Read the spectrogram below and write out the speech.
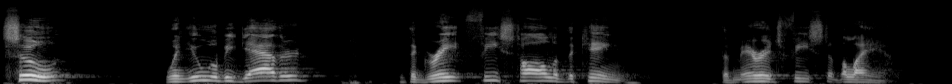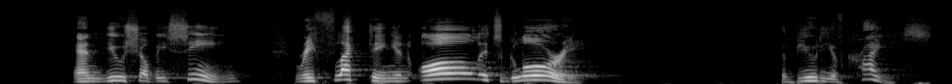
soon when you will be gathered at the great feast hall of the King, the marriage feast of the Lamb and you shall be seen reflecting in all its glory the beauty of Christ.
